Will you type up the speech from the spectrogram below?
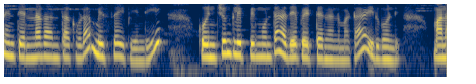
నేను తిన్నదంతా కూడా మిస్ అయిపోయింది. కొంచెం క్లిప్పింగ్ ఉంటే అదే పెట్టాను అనమాట ఇదిగోండి మన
